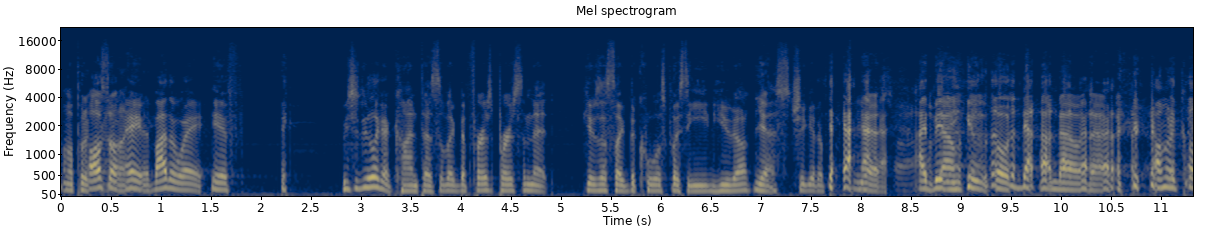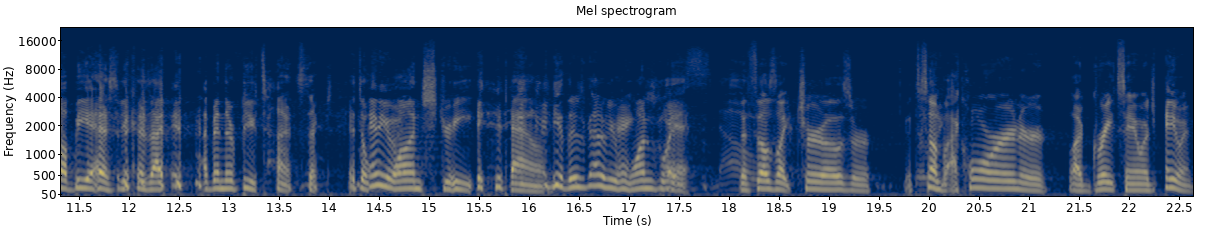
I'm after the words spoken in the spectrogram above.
I'm gonna put a Also, hey, head. by the way, if we should do like a contest of like the first person that gives us like the coolest place to eat in Hugo yes, should get a yes, I've been to Hugo. No, I'm down with that. I'm gonna call BS because I I've been there a few times. There's, it's a Anyway. one street town. Yeah, there's got to be one place that sells like churros or It's some black corn or like great sandwich. Anyway,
